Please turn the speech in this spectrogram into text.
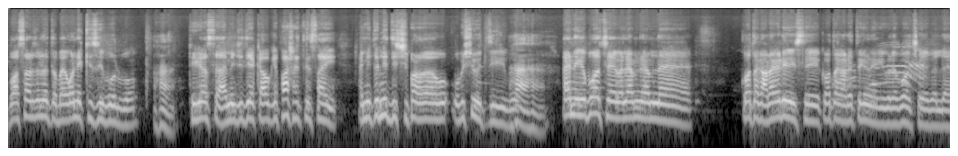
বসার জন্য তো ভাই অনেক কিছুই বলব। হ্যাঁ। ঠিক আছে আমি যদি কাউকে ফাঁসাইতে চাই আমি তো নির্দিষ্ট অবশ্যই হ্যাঁ হ্যাঁ। বলছে বলে এমনি এমনি কথা কাটাকাটি হয়েছে কথা কাটার থেকে নাকি বলে বলছে বলে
